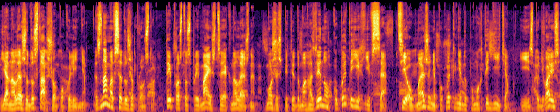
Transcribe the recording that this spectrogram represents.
Я належу до старшого покоління. З нами все дуже просто. Ти просто сприймаєш це як належне. Можеш піти до магазину, купити їх і все. Ці обмеження покликані допомогти дітям. І сподіваюсь,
